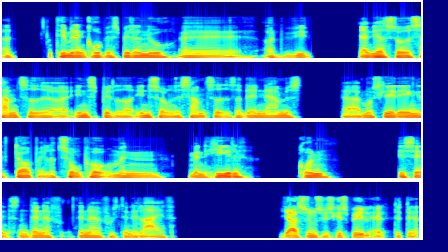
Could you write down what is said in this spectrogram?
og det er med den gruppe, jeg spiller nu. Øh, og vi, ja, vi har stået samtidig og indspillet og indsunget samtidig, så det er nærmest, ja, måske et enkelt dop eller to på, men, men hele grundessensen, den er, den er fuldstændig live. Jeg synes, vi skal spille alt det der.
